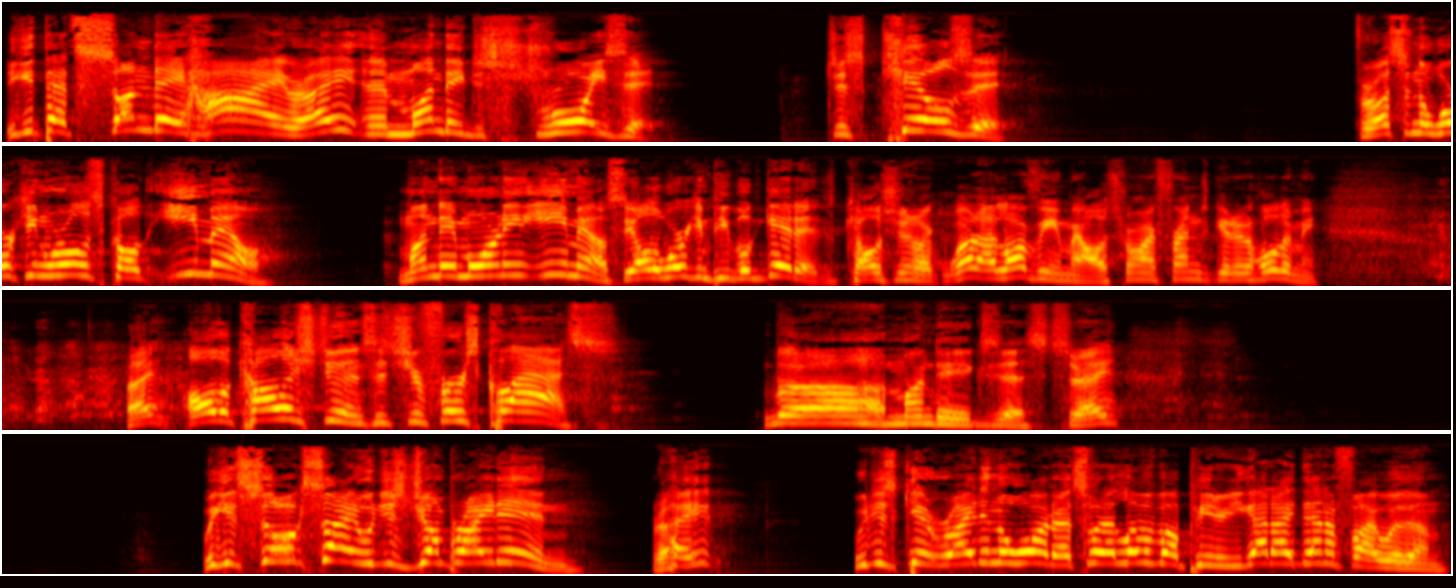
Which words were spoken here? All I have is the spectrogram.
You get that Sunday high, right? And then Monday destroys it. Just kills it. For us in the working world, it's called email. Monday morning email. See, all the working people get it. College students are like, what? I love email. It's where my friends get a hold of me. Right? All the college students, it's your first class. Ugh, Monday exists, right? We get so excited, we just jump right in, right? We just get right in the water. That's what I love about Peter. You got to identify with him.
